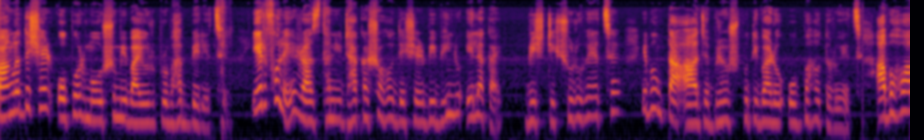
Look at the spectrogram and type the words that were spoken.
বাংলাদেশের ওপর মৌসুমি বায়ুর প্রভাব বেড়েছে। এর ফলে রাজধানী ঢাকাসহ দেশের বিভিন্ন এলাকায় বৃষ্টি শুরু হয়েছে এবং তা আজ বৃহস্পতিবারও অব্যাহত রয়েছে। আবহাওয়া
